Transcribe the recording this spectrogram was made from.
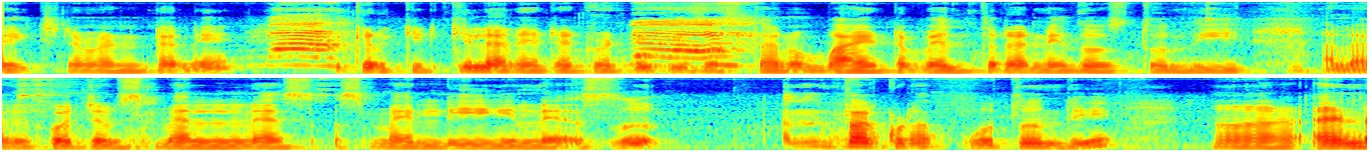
లేచిన వెంటనే ఇక్కడ కిటికీలు అనేటటువంటి తీసేస్తాను. బయట వెళ్తురు అనేది వస్తుంది. అలాగే కొంచెం స్మెల్నెస్ స్మెల్లీనెస్ అంతా కూడా పోతుంది. ఎండ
